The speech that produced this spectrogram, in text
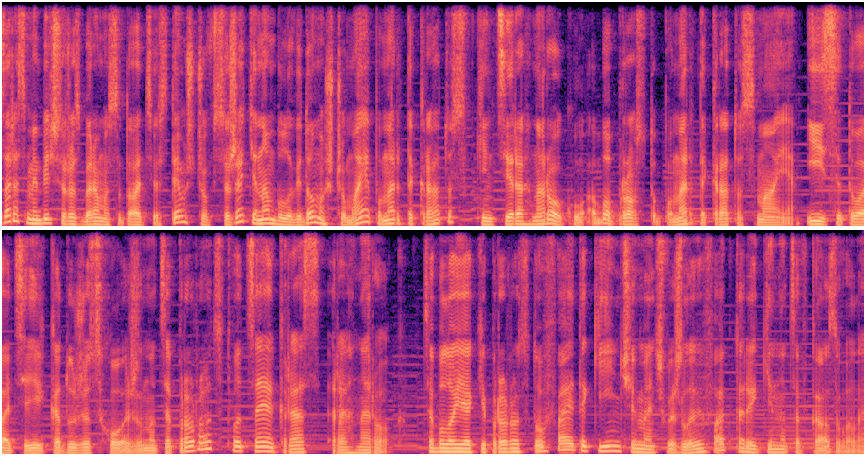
Зараз ми більше розберемо ситуацію з тим, що в сюжеті нам було відомо, що має померти Кратос в кінці Рагнароку, або просто померти Кратос має. І ситуація, яка дуже схожа на це пророцтво, це якраз Рагнарок. Це було як і пророцтво Фей, так і інші менш важливі фактори, які на це вказували.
